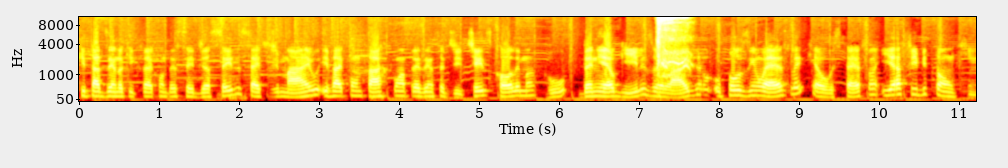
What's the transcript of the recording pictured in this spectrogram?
que tá dizendo aqui que vai acontecer dia 6 e 7 de maio e vai contar com a presença de Chase Coleman, Who, Daniel Gillis, o Elijah, o Paulzinho Wesley, que é o Stefan, e a Phoebe Tonkin,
